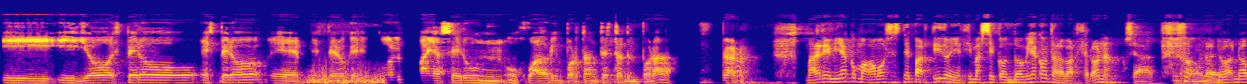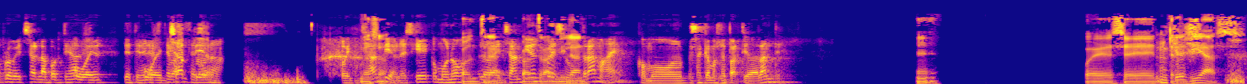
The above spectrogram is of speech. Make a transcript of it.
y, y yo espero, espero, eh, espero que Paul vaya a ser un, un jugador importante esta temporada. Claro. Madre mía, como hagamos este partido y encima se condovia contra el Barcelona. O sea, No, no, no. no aprovechar la oportunidad O de, en- de tener o este Champions. O en. Champions. Es que como no, Contra- lo de Champions puede ser un drama, ¿eh? Como no saquemos el partido adelante. ¿Eh? Pues eh, en tres es- días.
